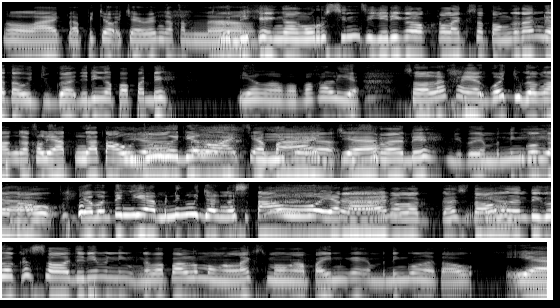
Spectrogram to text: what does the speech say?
nge-like tapi cowok cewek nggak kenal. lebih kayak nggak ngurusin sih jadi kalau ke likes atau enggak kan nggak tahu juga jadi nggak apa-apa deh Ya nggak apa-apa kali ya. Soalnya kayak gue juga nggak nggak keliat nggak tahu Iya. juga dia nge-like siapa Jadi kayak aja. terserah deh gitu yang penting gue nggak Iya. tahu Yang penting ya mending lu jangan ngasih tahu ya kan. kalau kasih tahu Iya. nanti gue kesel jadi mending nggak apa-apa lu mau nge-likes mau ngapain kayak yang penting gue nggak tahu Iya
